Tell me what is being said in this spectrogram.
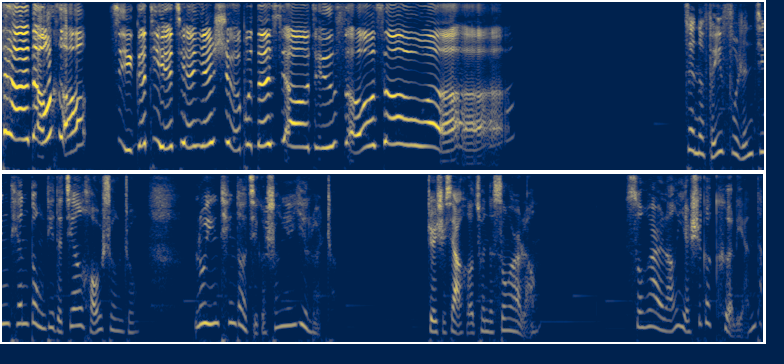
他倒好，几个铁钱也舍不得孝敬嫂嫂啊！在那肥妇人惊天动地的尖嚎声中，卢莹听到几个声音议论着：“这是下河村的孙二郎。孙二郎也是个可怜的，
